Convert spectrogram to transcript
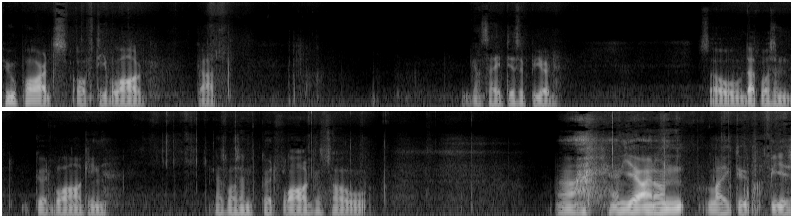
two parts of the vlog got you can say disappeared. So that wasn't good vlogging. That wasn't good vlog so uh, and yeah I don't like to be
